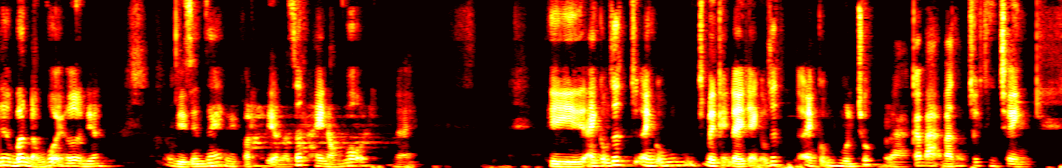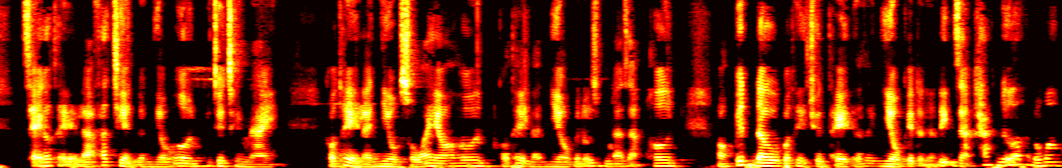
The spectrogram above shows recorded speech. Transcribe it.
nhá bớt nóng vội hơn nhé vì Gen Z thì có đặc điểm là rất hay nóng vội đấy. Thì anh cũng rất anh cũng bên cạnh đấy thì anh cũng rất anh cũng muốn chúc là các bạn ban tổ chức chương trình sẽ có thể là phát triển được nhiều hơn cái chương trình này. Có thể là nhiều số IO hơn có thể là nhiều cái nội dung đa dạng hơn hoặc biết đâu có thể truyền thể được nhiều cái định dạng khác nữa đúng không?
